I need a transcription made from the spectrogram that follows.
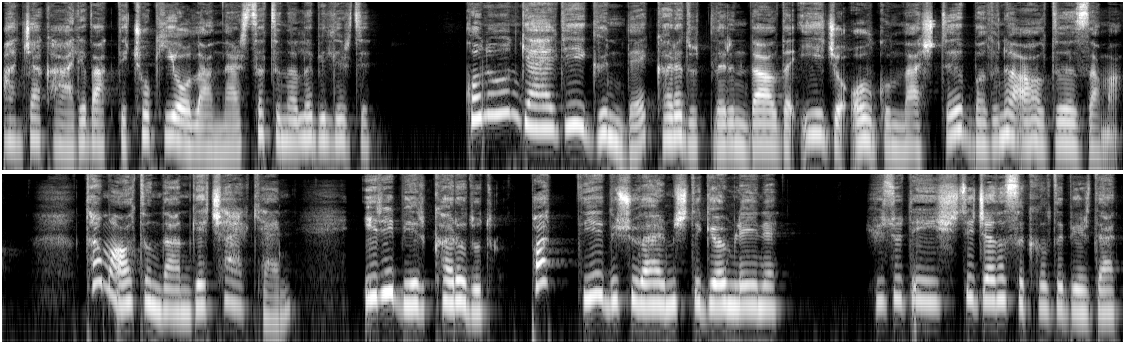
ancak hali vakti çok iyi olanlar satın alabilirdi. Konuğun geldiği günde karadutların dalda iyice olgunlaştığı balını aldığı zaman. Tam altından geçerken iri bir karadut pat diye düşüvermişti gömleğine. Yüzü değişti canı sıkıldı birden.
